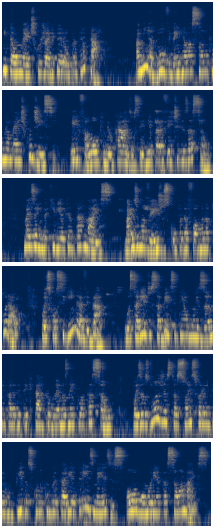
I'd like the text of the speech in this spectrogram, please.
Então o médico já liberou para tentar. A minha dúvida é em relação ao que o meu médico disse. Ele falou que o meu caso seria para fertilização, mas ainda queria tentar mais. Mais uma vez, desculpa da forma natural, pois consegui engravidar. Gostaria de saber se tem algum exame para detectar problemas na implantação, pois as duas gestações foram interrompidas quando completaria três meses ou alguma orientação a mais.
